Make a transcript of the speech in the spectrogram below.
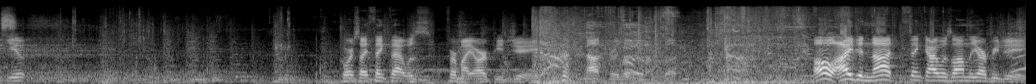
Thank you. Of course, I think that was for my RPG, not for this. But... Oh, I did not think I was on the RPG.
